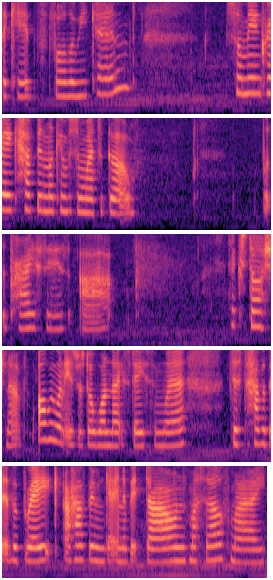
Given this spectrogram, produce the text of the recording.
the kids for the weekend so me and Craig have been looking for somewhere to go but the prices are extortionate all we want is just a one night stay somewhere just to have a bit of a break. I have been getting a bit down myself. My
